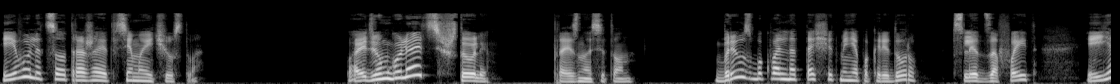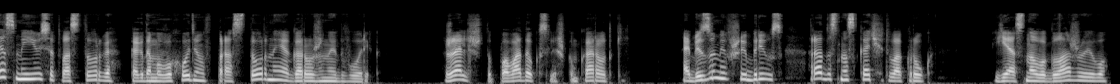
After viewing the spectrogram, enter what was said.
и его лицо отражает все мои чувства. «Пойдем гулять, что ли?» — произносит он. Брюс буквально тащит меня по коридору, вслед за Фейт, и я смеюсь от восторга, когда мы выходим в просторный огороженный дворик. Жаль, что поводок слишком короткий. Обезумевший Брюс радостно скачет вокруг. Я снова глажу его,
